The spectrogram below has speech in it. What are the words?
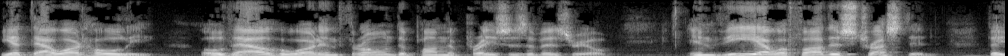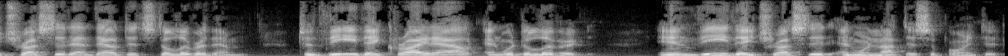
Yet thou art holy, O thou who art enthroned upon the praises of Israel. In thee our fathers trusted. They trusted, and thou didst deliver them. To thee they cried out and were delivered. In thee they trusted and were not disappointed.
